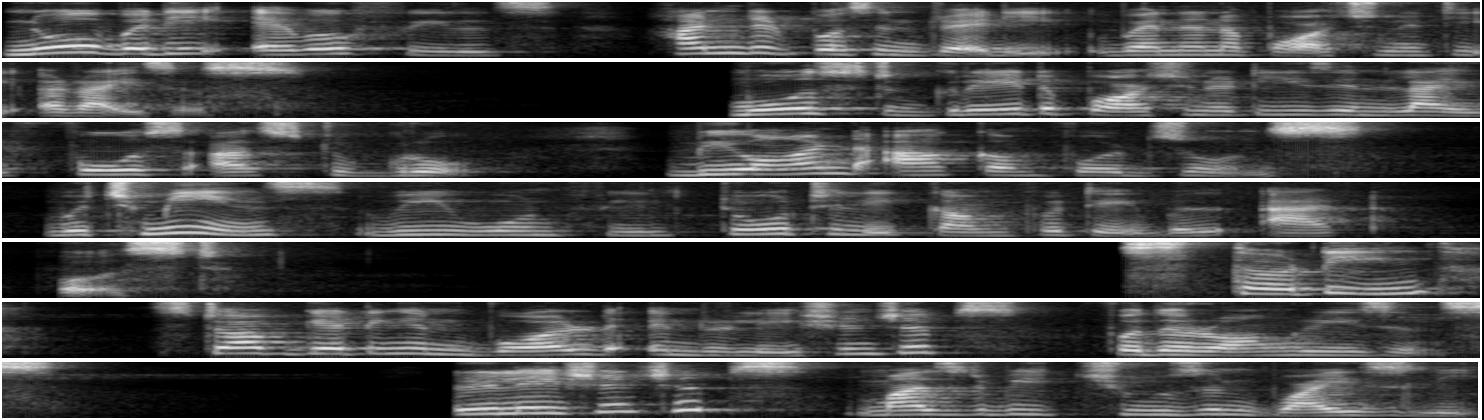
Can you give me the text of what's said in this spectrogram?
Nobody ever feels 100% ready when an opportunity arises. Most great opportunities in life force us to grow beyond our comfort zones, which means we won't feel totally comfortable at first. 13th, stop getting involved in relationships for the wrong reasons. Relationships must be chosen wisely.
